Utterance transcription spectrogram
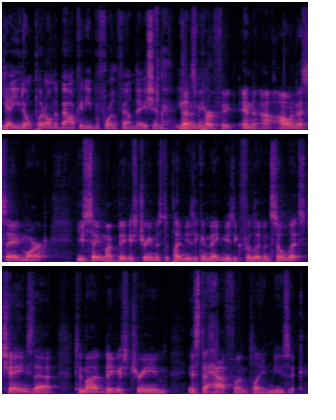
yeah you don't put on the balcony before the foundation you That's I mean? perfect. And I, I want to say, Mark, you say my biggest dream is to play music and make music for a living. So let's change that to my biggest dream is to have fun playing music.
